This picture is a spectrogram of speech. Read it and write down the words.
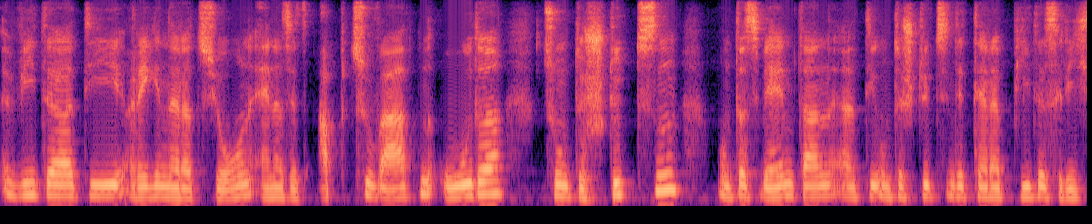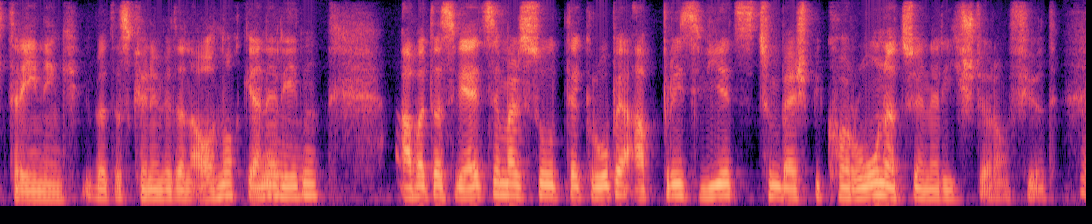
wieder die Regeneration einerseits abzuwarten oder zu unterstützen. Und das wäre eben dann äh, die unterstützende Therapie, das Riechtraining. Über das können wir dann auch noch gerne mhm. reden. Aber das wäre jetzt einmal so der grobe Abriss, wie jetzt zum Beispiel Corona zu einer Riechstörung führt. Mhm.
